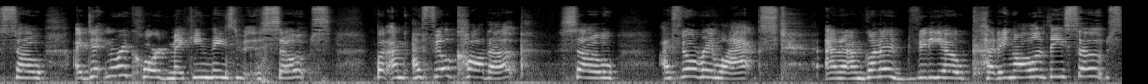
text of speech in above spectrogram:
So I didn't record making these soaps but I'm, I feel caught up. So I feel relaxed and I'm to video cutting all of these soaps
